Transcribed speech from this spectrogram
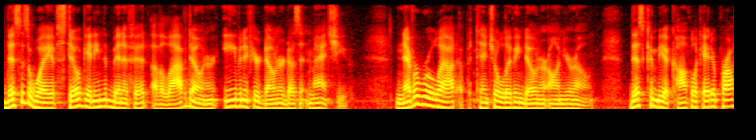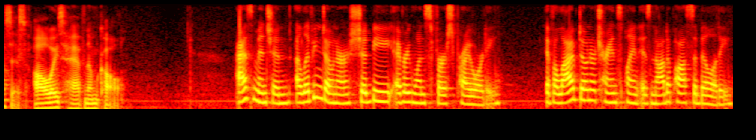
This is a way of still getting the benefit of a live donor even if your donor doesn't match you. Never rule out a potential living donor on your own. This can be a complicated process. Always have them call. As mentioned, a living donor should be everyone's first priority. If a live donor transplant is not a possibility,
